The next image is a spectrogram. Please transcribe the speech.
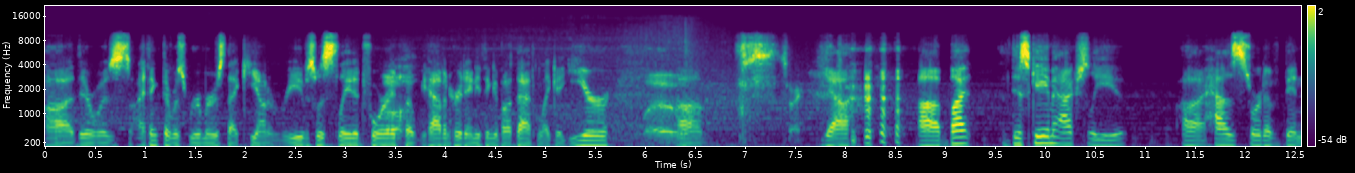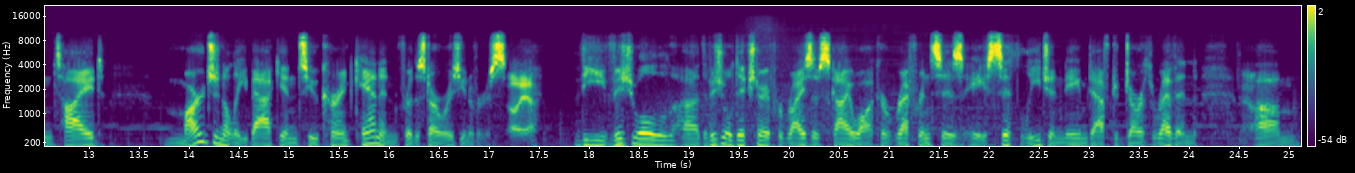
Uh, there was I think there was rumors that Keanu Reeves was slated for it, Oh. but we haven't heard anything about that in like a year. Whoa. Um, Sorry. yeah, uh, but this game actually uh, has sort of been tied marginally back into current canon for the Star Wars universe Oh yeah. the visual uh, the visual dictionary for Rise of Skywalker references a Sith Legion named after Darth Revan, Oh. um,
